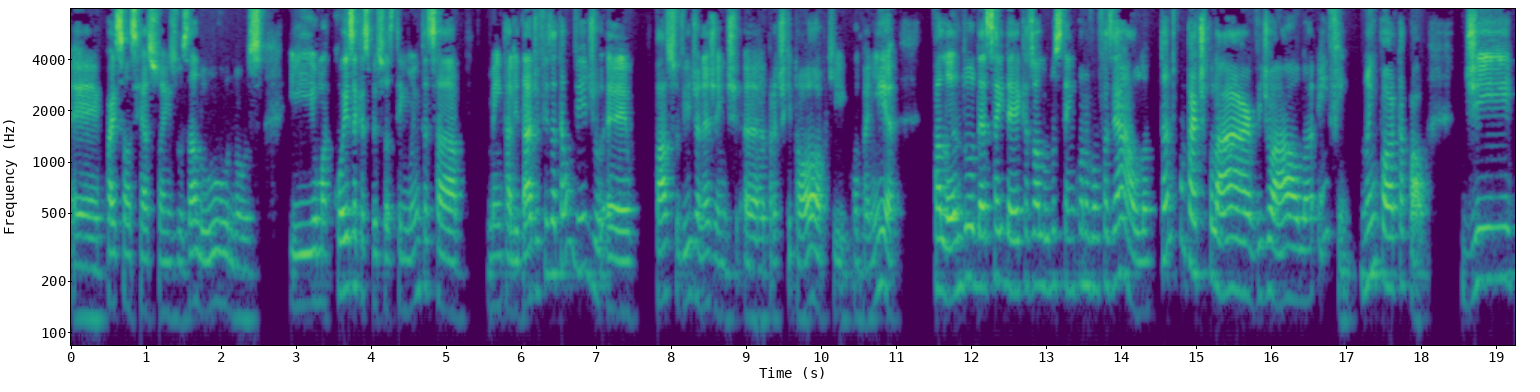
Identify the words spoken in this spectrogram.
é, quais são as reações dos alunos. E uma coisa que as pessoas têm muito essa mentalidade, eu fiz até um vídeo, é, eu faço vídeo, né, gente, uh, para TikTok e companhia, falando dessa ideia que os alunos têm quando vão fazer a aula, tanto com particular, videoaula, enfim, não importa qual, de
